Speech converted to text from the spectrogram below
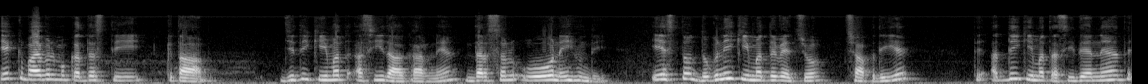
ਇੱਕ ਬਾਈਬਲ ਮੁਕੱਦਸ ਦੀ ਕਿਤਾਬ, ਜਿਹਦੀ ਕੀਮਤ ਅਸੀਂ ਅਦਾ ਕਰਨੇ ਆ, ਦਰਸਲ ਉਹ ਨਹੀਂ ਹੁੰਦੀ। ਇਸ ਤੋਂ ਦੁੱਗਣੀ ਕੀਮਤ ਦੇ ਵਿੱਚ ਉਹ ਛਪਦੀ ਹੈ ਤੇ ਅੱਧੀ ਕੀਮਤ ਅਸੀਂ ਦਿੰਨੇ ਆ ਤੇ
